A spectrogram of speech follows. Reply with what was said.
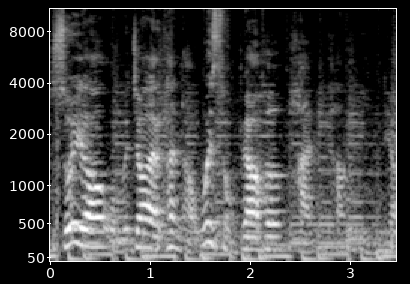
所以哦，我们就要来探讨为什么不要喝含糖饮料。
